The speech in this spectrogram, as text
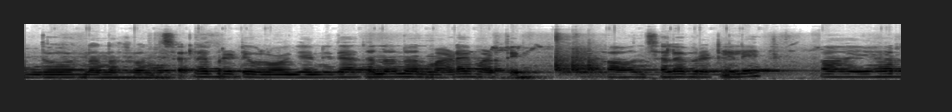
ಒಂದು ನನ್ನ ಒಂದು ಸೆಲೆಬ್ರಿಟಿ ವ್ಲಾಗ್ ಏನಿದೆ, ಅದನ್ನು ನಾನು ಮಾಡೇ ಮಾಡ್ತೀನಿ. ಆ ಒಂದು ಸೆಲೆಬ್ರಿಟಿಲಿ ಯಾರು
